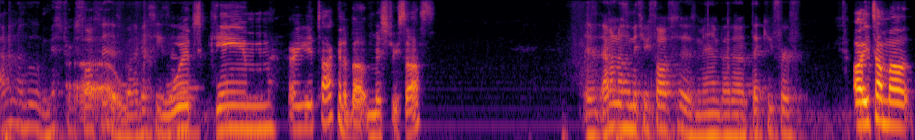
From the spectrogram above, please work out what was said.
I don't know who Mystery Sauce is, but I guess he's uh, Which game are you talking about, Mystery Sauce? I don't know who Mystery Sauce is, man. But uh, thank you for. Oh, you talking about?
